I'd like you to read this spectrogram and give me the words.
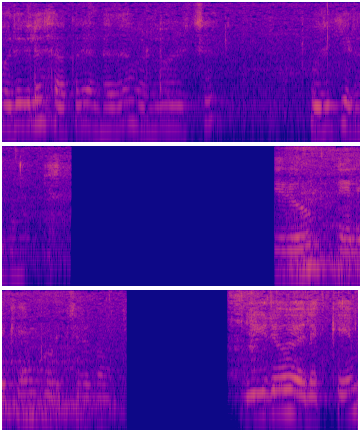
ഒരു കിലോ ശർക്കര ഉണ്ടത് വെള്ളം ഒഴിച്ച് ഉരുക്കിയെടുക്കണം ഏലക്കയും പൊടിച്ചെടുക്കണം ജീരകവും ഏലക്കയും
